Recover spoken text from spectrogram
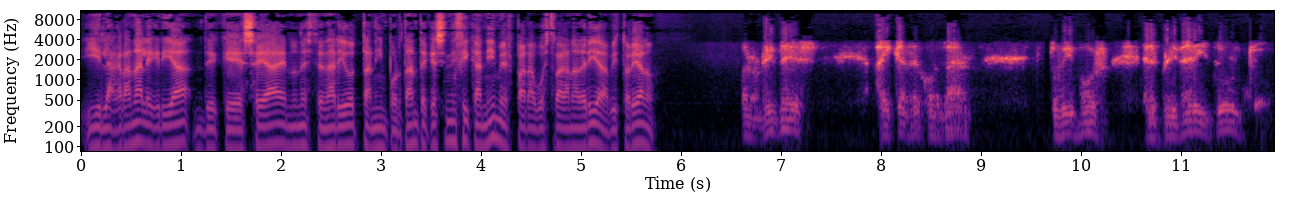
y la gran alegría de que sea en un escenario tan importante. ¿Qué significa Nimes para vuestra ganadería, Victoriano? Bueno, Nimes, hay que recordar tuvimos el primer indulto.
